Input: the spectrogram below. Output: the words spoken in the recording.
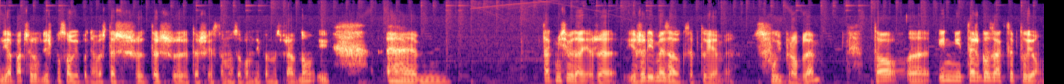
ja patrzę również po sobie, ponieważ też, też, też jestem osobą niepełnosprawną i tak mi się wydaje, że jeżeli my zaakceptujemy swój problem, to e, inni też go zaakceptują.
